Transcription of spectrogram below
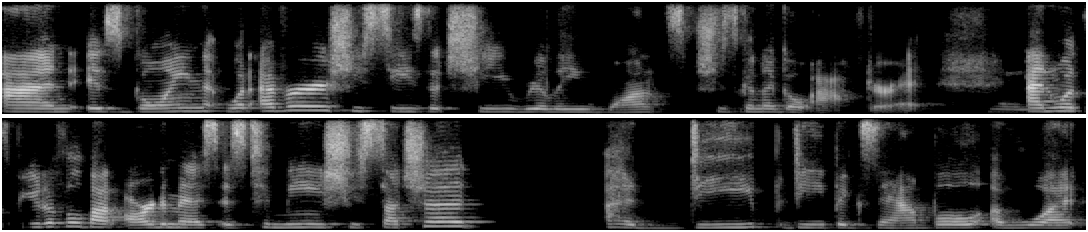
and is going whatever she sees that she really wants, she's going to go after it. Mm-hmm. And what's beautiful about Artemis is to me she's such a a deep deep example of what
